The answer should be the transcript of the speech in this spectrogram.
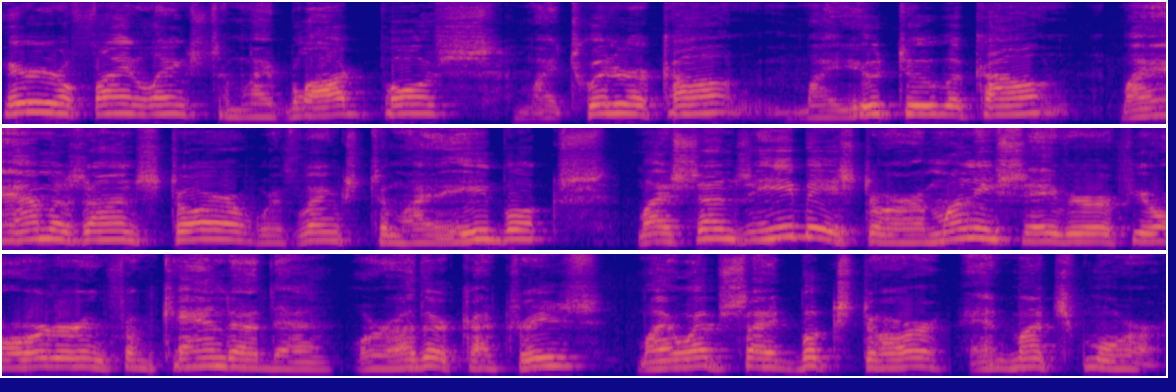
Here you'll find links to my blog posts, my Twitter account, my YouTube account, my Amazon store with links to my ebooks, my son's eBay store, a money saver if you're ordering from Canada or other countries, my website bookstore, and much more.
